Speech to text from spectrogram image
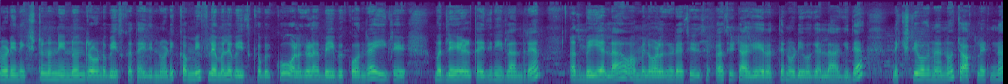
ನೋಡಿ ನೆಕ್ಸ್ಟ್ ನಾನು ಇನ್ನೊಂದು ರೌಂಡ್ ಬೇಯಿಸ್ಕೊತಾ ಇದ್ದೀನಿ ನೋಡಿ. ಕಮ್ಮಿ ಫ್ಲೇಮಲ್ಲೇ ಬೇಯಿಸ್ಕೋಬೇಕು. ಒಳಗಡೆ ಬೇಯಬೇಕು ಅಂದರೆ ಈಗಲೇ ಮೊದಲೇ ಹೇಳ್ತಾ ಇದ್ದೀನಿ. ಇಲ್ಲಾಂದರೆ ಅದು ಬೇಯಲ್ಲ. ಆಮೇಲೆ ಒಳಗಡೆ ಹಸಿ ಹಸಿಟ್ಟಾಗೇ ಇರುತ್ತೆ. ನೋಡಿ, ಇವಾಗ ಎಲ್ಲ ಆಗಿದೆ. ನೆಕ್ಸ್ಟ್ ಇವಾಗ ನಾನು ಚಾಕ್ಲೇಟ್ನ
